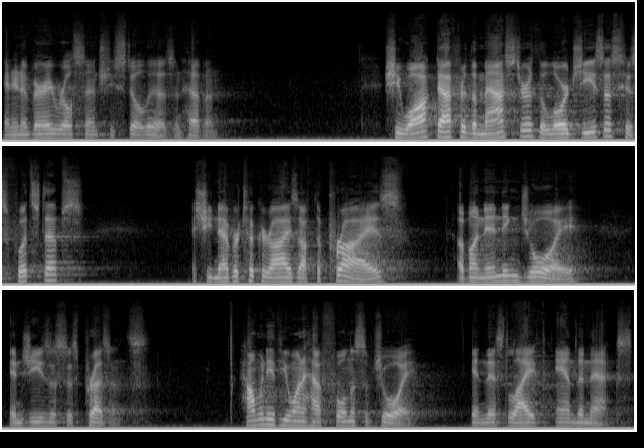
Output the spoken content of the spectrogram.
And in a very real sense, she still is in heaven. She walked after the Master, the Lord Jesus, his footsteps, and she never took her eyes off the prize of unending joy in Jesus' presence. How many of you want to have fullness of joy in this life and the next?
